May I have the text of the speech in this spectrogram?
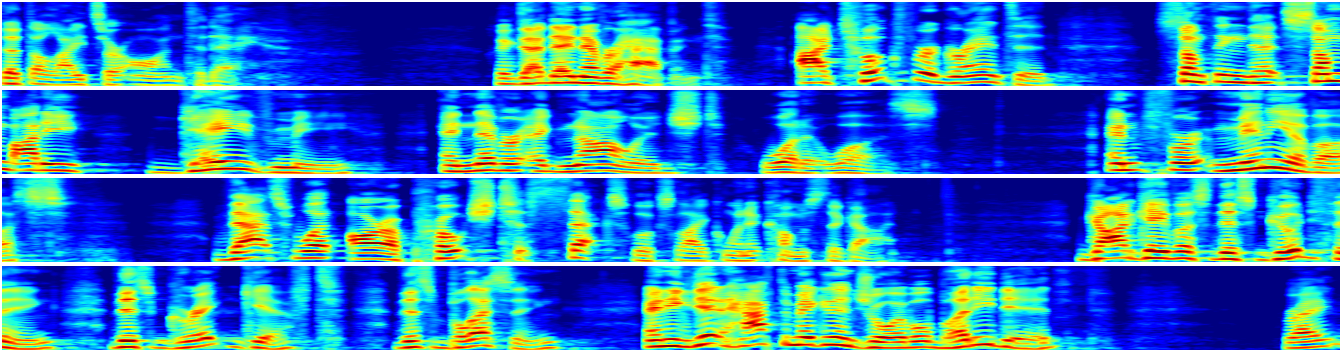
that the lights are on today." Like that day never happened. I took for granted something that somebody gave me and never acknowledged what it was. And for many of us, that's what our approach to sex looks like when it comes to God. God gave us this good thing, this great gift, this blessing, and He didn't have to make it enjoyable, but He did, right?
